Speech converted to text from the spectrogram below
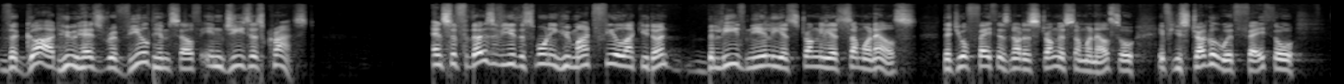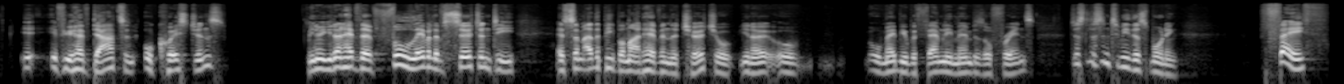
the God who has revealed himself in Jesus Christ. And so, for those of you this morning who might feel like you don't believe nearly as strongly as someone else, that your faith is not as strong as someone else, or if you struggle with faith, or if you have doubts or questions, you know, you don't have the full level of certainty as some other people might have in the church, or, you know, or, or maybe with family members or friends, just listen to me this morning. Faith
